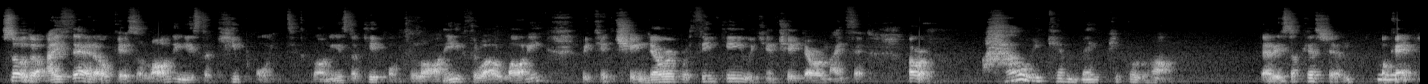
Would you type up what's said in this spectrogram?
So the, I said, okay, so learning is the key point. Learning is the key point. Learning, throughout learning, we can change our thinking, we can change our mindset. However, how we can make people learn? That is the question, mm-hmm. okay?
